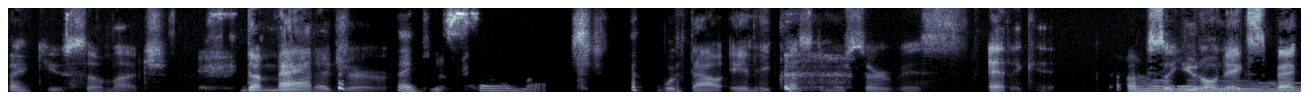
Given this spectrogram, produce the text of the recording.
thank you so much." The manager. thank you so much. Without any customer service etiquette. Oh, so you don't expect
